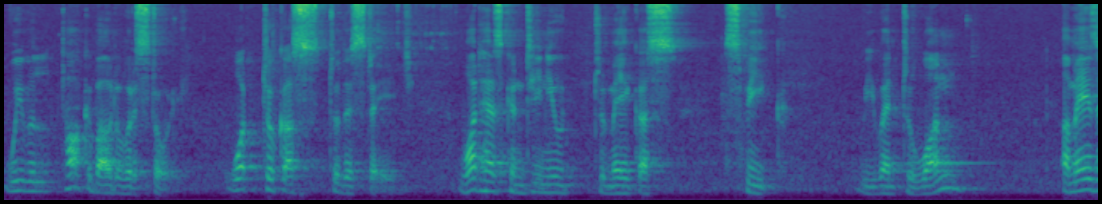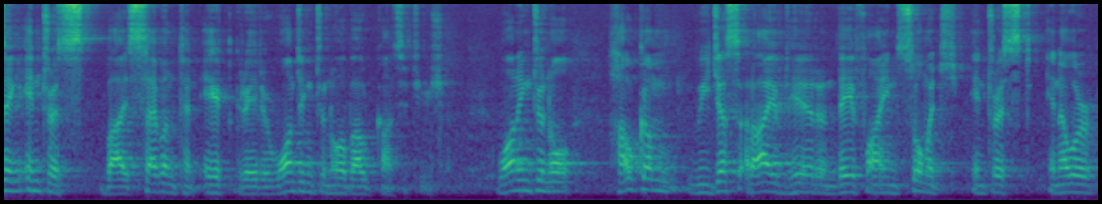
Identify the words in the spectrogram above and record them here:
we will talk about our story. What took us to this stage? What has continued to make us speak? We went to one amazing interest by seventh and eighth grader wanting to know about constitution wanting to know how come we just arrived here and they find so much interest in our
